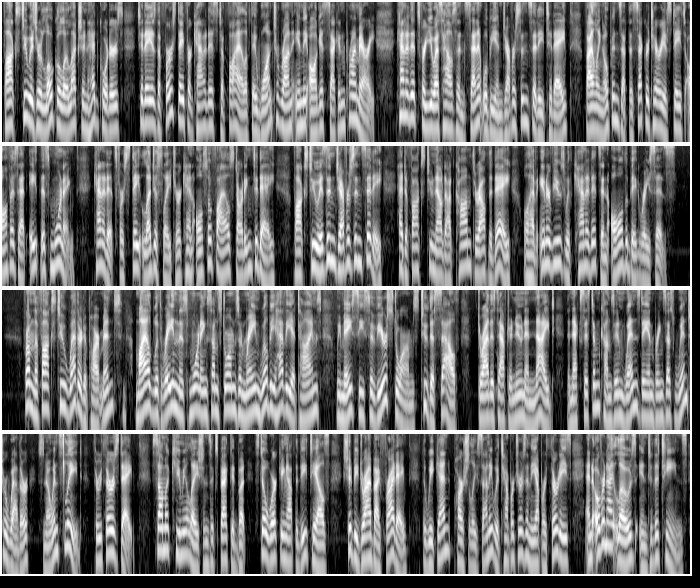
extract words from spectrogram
Fox 2 is your local election headquarters. Today is the first day for candidates to file if they want to run in the August 2nd primary. Candidates for U.S. House and Senate will be in Jefferson City today. Filing opens at the Secretary of State's office at 8 this morning. Candidates for state legislature can also file starting today. Fox 2 is in Jefferson City. Head to fox2now.com throughout the day. We'll have interviews with candidates in all the big races. From the Fox 2 Weather Department, mild with rain this morning. Some storms and rain will be heavy at times. We may see severe storms to the south. Dry this afternoon and night. The next system comes in Wednesday and brings us winter weather, snow and sleet through Thursday. Some accumulations expected, but still working out the details. Should be dry by Friday. The weekend, partially sunny with temperatures in the upper 30s and overnight lows into the teens.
